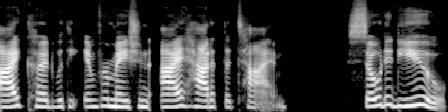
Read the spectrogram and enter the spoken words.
I could with the information I had at the time. So did you.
